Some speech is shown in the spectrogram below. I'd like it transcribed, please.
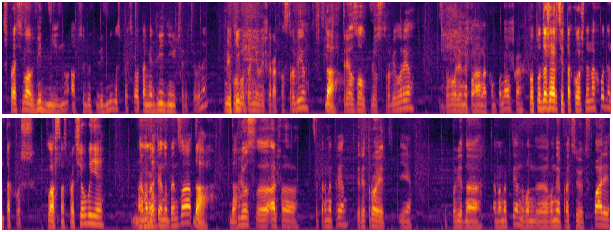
Спрацював відмінно, абсолютно відмінно спрацював. Там є дві діючі речовини. Міклобутаніл і піракостробін, Да. тріазол плюс стробілурин. Доволі непогана компоновка. По плодожерці також не знаходимо, також класно спрацьовує. Нагадаю- Амамектину бензат, Да, да. плюс е, альфа циперметрин, піритроїд і відповідно амамектин. Вони, вони працюють в парі.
